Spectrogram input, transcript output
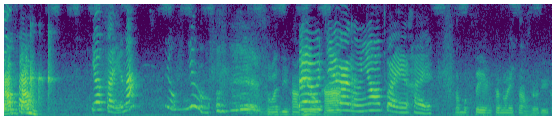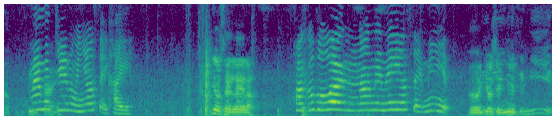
ตำตอย่าใส่นะย่าอย่าสวัสดีค่ะแม่พี่น้องคะแม่เมื่อกี้หนูย่อใส่ไข่ตำบักแตงตะนอยตำำสวัสดีครับแม่เมื่อกี้หนูย่อใส่ไข่ เยี่ยวใส่อะไรล่ะ พ่อก็พูดว่าน้องนี่นี่ย่อใส่มีดเออเยี่ยวใส่มีดใส่มีด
